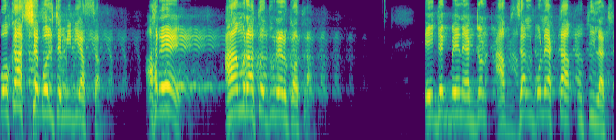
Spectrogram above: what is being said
প্রকাশ্যে বলছে মিডিয়ার সামনে। আরে, আমরা তো দূরের কথা। এই দেখবেন একজন আফজাল বলে একটা উকিল আছে।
